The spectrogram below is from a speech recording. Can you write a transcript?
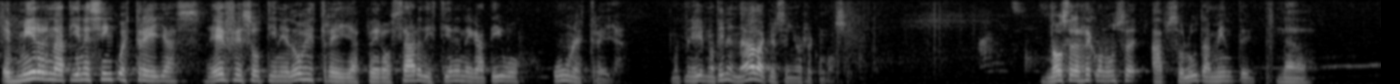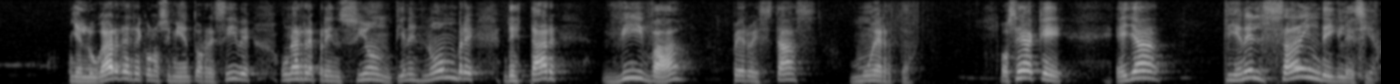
Esmirna tiene cinco estrellas, Éfeso tiene dos estrellas, pero Sardis tiene negativo una estrella. No tiene, no tiene nada que el Señor reconoce. No se le reconoce absolutamente nada. Y en lugar de reconocimiento recibe una reprensión. Tienes nombre de estar viva, pero estás muerta. O sea que ella tiene el sign de iglesia.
